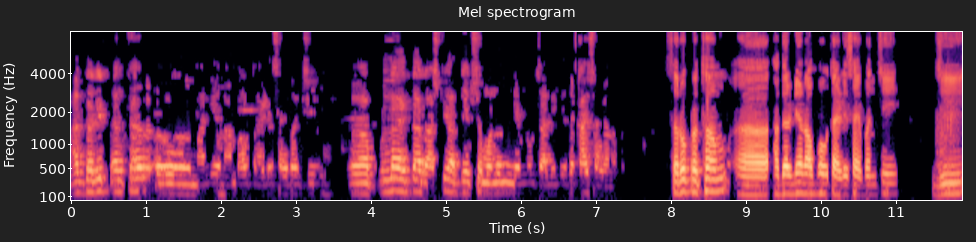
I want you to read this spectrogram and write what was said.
आज दलित पॅन्थर माननीय रामभाऊ तायडे साहेबांची पुन्हा एकदा राष्ट्रीय अध्यक्ष म्हणून नेमणूक झालेली आहे तर काय सांगाल आपण? सर्वप्रथम आदरणीय रामभाऊ तायडे साहेबांची जी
